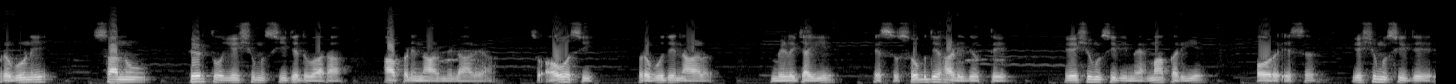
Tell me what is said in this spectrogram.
ਪ੍ਰਭੂ ਨੇ ਸਾਨੂੰ ਫਿਰ ਤੋਂ ਯੀਸ਼ੂ ਮਸੀਹ ਦੇ ਦੁਆਰਾ ਆਪਣੇ ਨਾਲ ਮਿਲਾ ਲਿਆ। ਸੋ ਆਓ ਅਸੀਂ ਪ੍ਰਭੂ ਦੇ ਨਾਲ ਮਿਲ ਜਾਈਏ, ਇਸ ਸ਼ੁਭ ਦਿਹਾੜੀ ਦੇ ਉੱਤੇ ਯੀਸ਼ੂ ਮਸੀਹ ਦੀ ਮਹਿਮਾ ਕਰੀਏ ਔਰ ਇਸ ਯੀਸ਼ੂ ਮਸੀਹ ਦੇ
